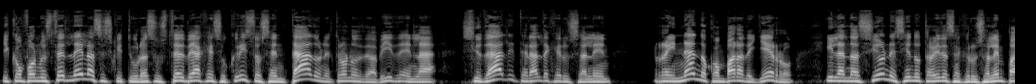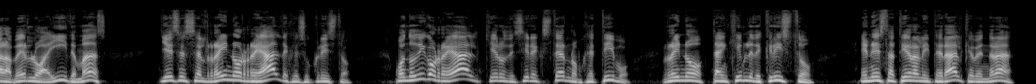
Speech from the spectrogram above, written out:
Y conforme usted lee las escrituras, usted ve a Jesucristo sentado en el trono de David en la ciudad literal de Jerusalén, reinando con vara de hierro, y las naciones siendo traídas a Jerusalén para verlo ahí y demás. Y ese es el reino real de Jesucristo. Cuando digo real, quiero decir externo, objetivo, reino tangible de Cristo, en esta tierra literal que vendrá.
